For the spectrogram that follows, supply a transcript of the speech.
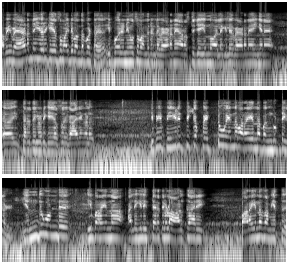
അപ്പോൾ ഈ വേടന്റെ ഈ ഒരു കേസുമായിട്ട് ബന്ധപ്പെട്ട് ഇപ്പോൾ ഒരു ന്യൂസ് വന്നിട്ടുണ്ട്. വേടനെ അറസ്റ്റ് ചെയ്യുന്നു അല്ലെങ്കിൽ വേടനെ ഇങ്ങനെ ഇത്തരത്തിലൊരു കേസ് കാര്യങ്ങൾ ഇപ്പൊ ഈ പീഡിപ്പിക്കപ്പെട്ടു എന്ന് പറയുന്ന പെൺകുട്ടികൾ എന്തുകൊണ്ട് ഈ പറയുന്ന അല്ലെങ്കിൽ ഇത്തരത്തിലുള്ള ആൾക്കാർ പറയുന്ന സമയത്ത്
